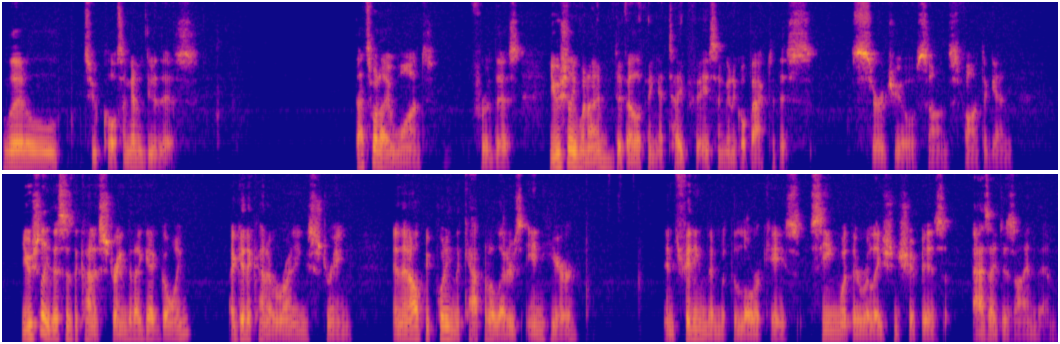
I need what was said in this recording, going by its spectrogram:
Little too close. I'm going to do this. That's what I want for this. Usually when I'm developing a typeface, I'm going to go back to this Sergio Sans font again. Usually this is the kind of string that I get going. I get a kind of running string and then I'll be putting the capital letters in here and fitting them with the lowercase, seeing what their relationship is as I design them.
